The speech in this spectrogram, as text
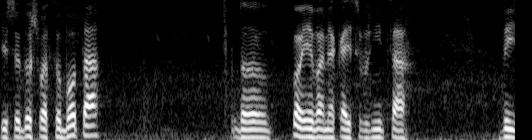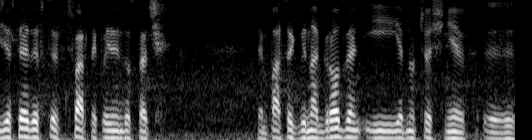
Jeszcze doszła sobota. Do, powiem wam jaka jest różnica. Wyjdzie wtedy, w, czwartek powinien dostać ten pasek wynagrodzeń i jednocześnie yy,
